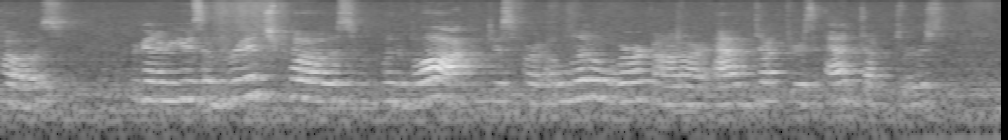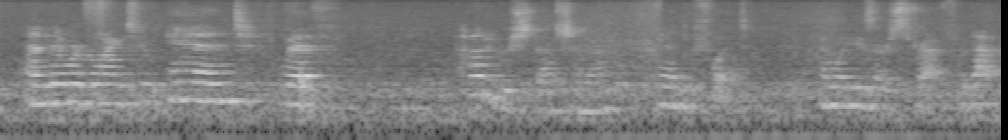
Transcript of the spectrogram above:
pose. We're going to use a bridge pose with a block just for a little work on our abductors, adductors. And then we're going to end with Padangusthasana, hand to foot. And we'll use our strap for that.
